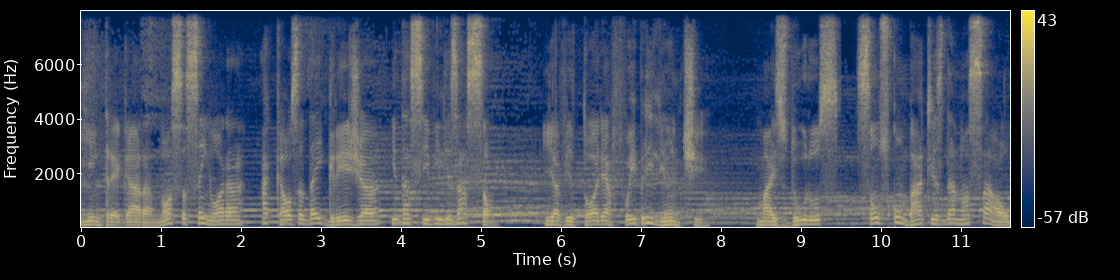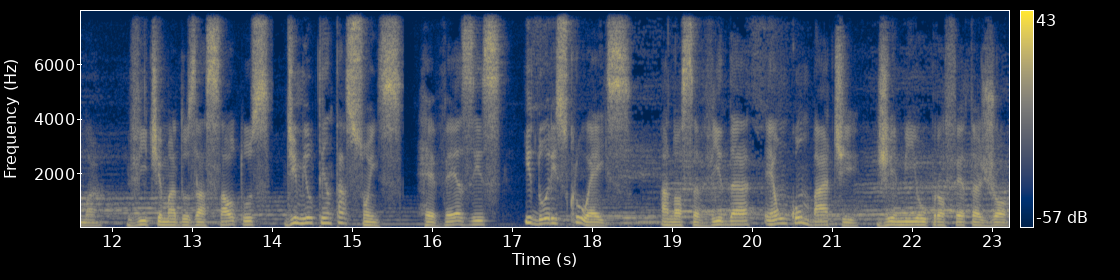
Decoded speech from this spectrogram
e entregar a Nossa Senhora a causa da Igreja e da civilização. E a vitória foi brilhante. Mais duros são os combates da nossa alma, vítima dos assaltos de mil tentações, reveses e dores cruéis. A nossa vida é um combate, gemia o profeta Jó.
